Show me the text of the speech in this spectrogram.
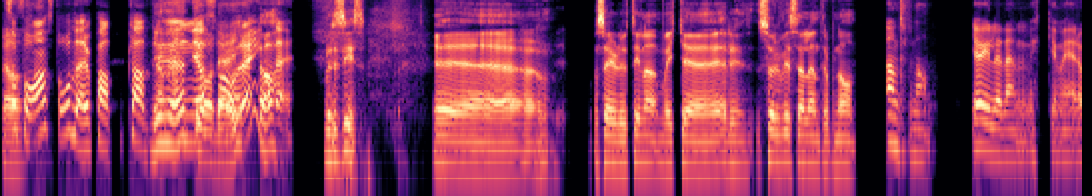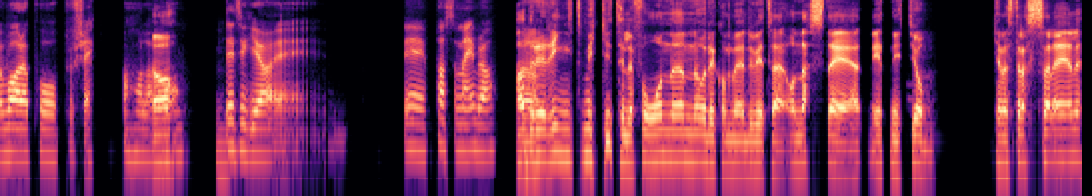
Ja. Så får han stå där och pladdra. Men jag jag dig. svarar Ja. inte. Precis. Eh, vad säger du Tina? Vilka, är det service eller entreprenad? Entreprenad. Jag gillar den mycket mer. Att vara på projekt och hålla Ja. på. Det tycker jag är, det passar mig bra. Hade Ja. det ringt mycket i telefonen och det kommer, du vet så här, och nästa är ett nytt jobb. Kan det stressa dig eller?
